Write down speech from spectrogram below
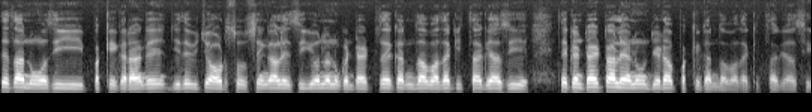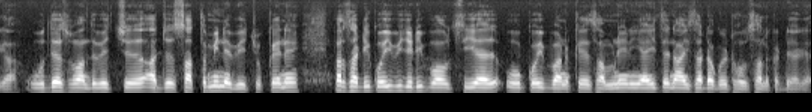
ਤੇ ਤੁਹਾਨੂੰ ਅਸੀਂ ਪੱਕੇ ਕਰਾਂਗੇ, ਜਿਹਦੇ ਵਿੱਚ ਆਊਟਸੋਰਸਿੰਗ ਵਾਲੇ ਸੀ ਉਹਨਾਂ ਨੂੰ ਕੰਟੈਕਟ ਤੇ ਕਰਨ ਦਾ ਵਾਅਦਾ ਕੀਤਾ ਗਿਆ ਸੀ ਤੇ ਕੰਟੈਕਟ ਵਾਲਿਆਂ ਨੂੰ ਜਿਹੜਾ ਪੱਕੇ ਕਰਨ ਦਾ ਵਾਅਦਾ ਕੀਤਾ ਗਿਆ ਸੀਗਾ। ਉਹਦੇ ਸੰਬੰਧ ਵਿੱਚ ਅੱਜ 7 ਮਹੀਨੇ ਬੀਤ ਚੁੱਕੇ ਨੇ, ਪਰ ਸਾਡੀ ਕੋਈ ਵੀ ਜਿਹੜੀ ਪਾਲਿਸੀ ਹੈ, ਉਹ ਕੋਈ ਬਣ ਕੇ ਸਾਹਮਣੇ ਨਹੀਂ ਆਈ ਤੇ ਨਾ ਹੀ ਸਾਡਾ ਕੋਈ ਠੋਸ ਹੱਲ ਕੱਢਿਆ ਗਿਆ।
